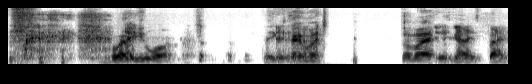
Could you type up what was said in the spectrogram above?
Wherever you are. Thank you very much. Bye bye. guys. Bye.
